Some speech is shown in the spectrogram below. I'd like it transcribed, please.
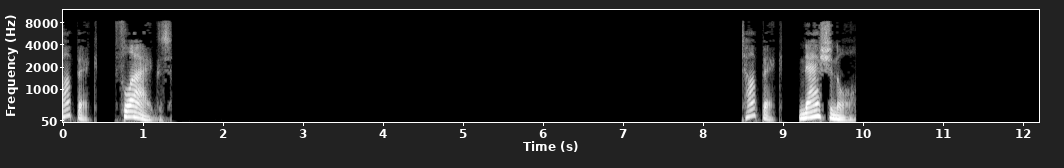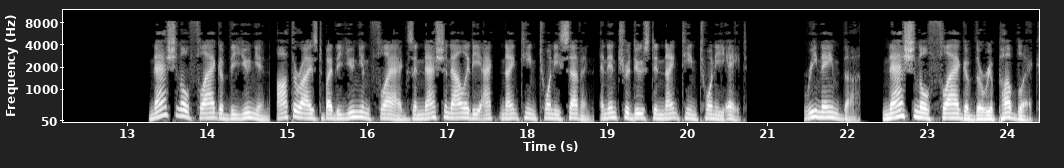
Topic: Flags. Topic: National. National Flag of the Union, authorized by the Union Flags and Nationality Act 1927, and introduced in 1928. Renamed the "'National Flag of the Republic'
